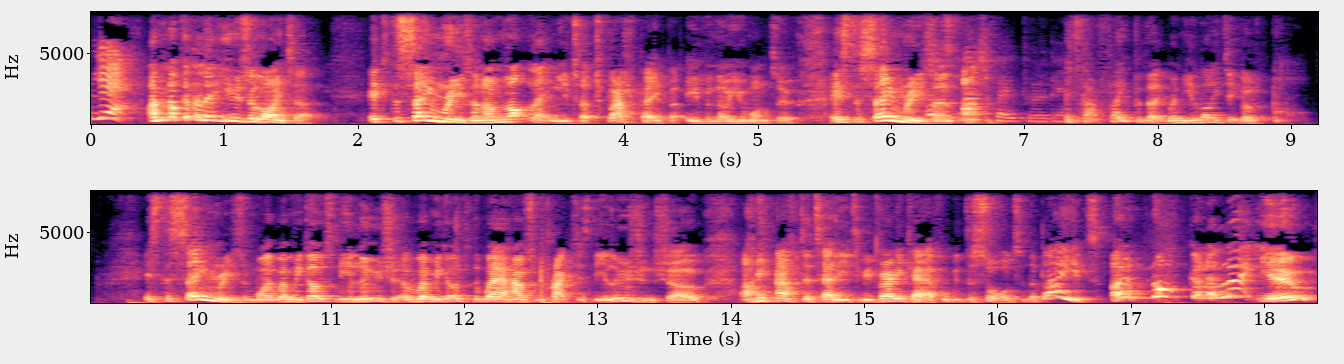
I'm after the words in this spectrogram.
Yeah. I'm not going to let you use a lighter. It's the same reason I'm not letting you touch flash paper, even though you want to. It's the same reason. What's flash I- paper again? It's that paper that when you light it, it goes. It's the same reason why when we go to the illusion, uh, when we go to the warehouse and practice the illusion show, I have to tell you to be very careful with the swords and the blades. I am not going to let you.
